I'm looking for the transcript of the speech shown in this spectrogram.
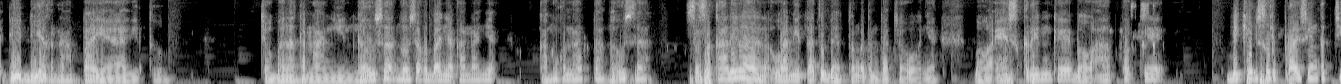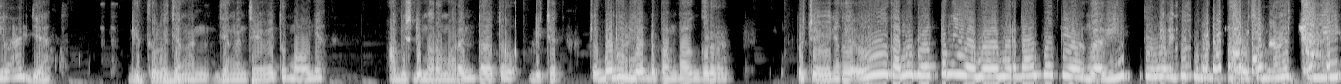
dia, dia kenapa ya? gitu cobalah tenangin. Nggak usah nggak usah kebanyakan nanya kamu kenapa? Nggak usah. Sesekali lah wanita tuh datang ke tempat cowoknya bawa es krim kayak bawa apa kayak bikin surprise yang kecil aja. Gitu loh. Jangan jangan cewek tuh maunya abis dimarah-marahin tau-tau di chat coba dilihat depan pagar. Terus ceweknya kayak oh kamu datang ya bawa martabak ya. Nggak gitu. Itu cuma halusinasi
